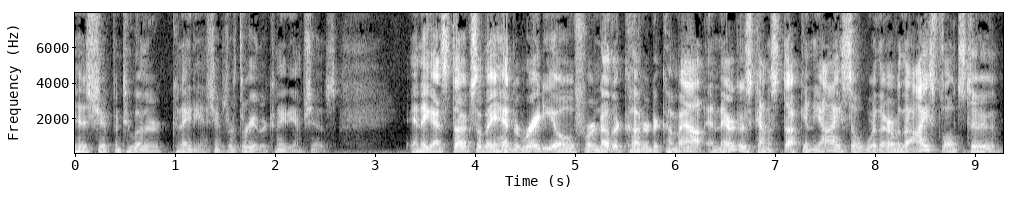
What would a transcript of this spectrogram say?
his ship and two other Canadian ships, or three other Canadian ships. And they got stuck, so they had to radio for another cutter to come out, and they're just kind of stuck in the ice. So wherever the ice floats to,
